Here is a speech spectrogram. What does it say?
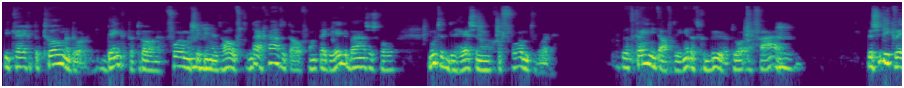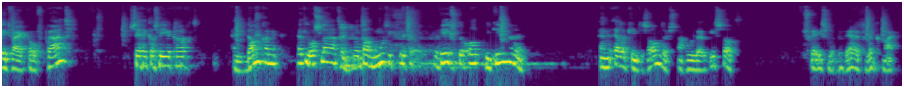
Die krijgen patronen door, denkpatronen vormen zich in het hoofd. En daar gaat het over, want bij de hele basisschool moeten de hersenen gevormd worden. Dat kan je niet afdwingen, dat gebeurt door ervaren. Dus ik weet waar ik over praat, zeg ik als leerkracht. En dan kan ik het loslaten, Mhm. want dan moet ik het richten op die kinderen. En elk kind is anders. Nou, hoe leuk is dat? Vreselijk bewerkelijk, maar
